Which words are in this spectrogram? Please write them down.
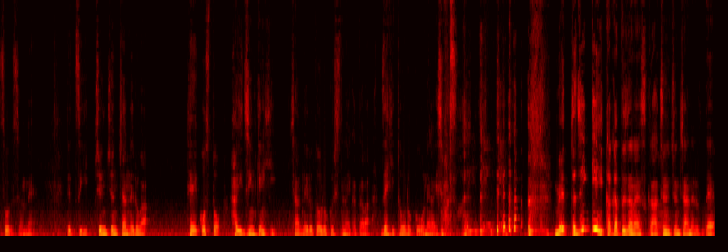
そうですよね。で次チュンチュンチャンネルは低コストハイ人件費。チャンネル登録してない方はぜひ登録をお願いします。廃人件 めっちゃ人件費かかってるじゃないですかチュンチュンチャンネルって。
